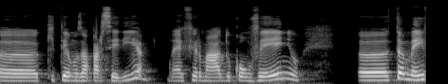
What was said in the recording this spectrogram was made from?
uh, que temos a parceria, né, firmado o convênio, uh, também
